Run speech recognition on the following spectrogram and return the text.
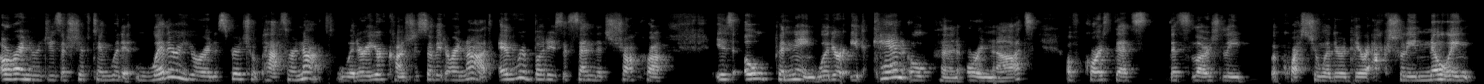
our energies are shifting with it, whether you're in a spiritual path or not, whether you're conscious of it or not. Everybody's ascended chakra is opening, whether it can open or not. Of course, that's that's largely a question whether they're actually knowing,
